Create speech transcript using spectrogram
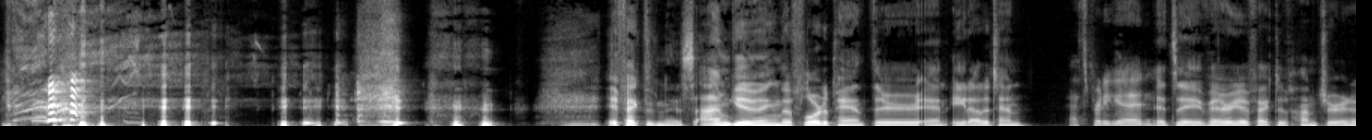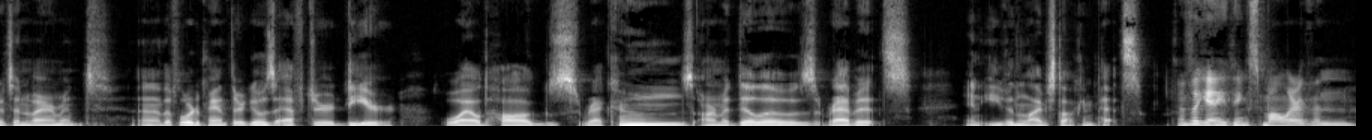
Effectiveness. I'm giving the Florida Panther an 8 out of 10. That's pretty good. It's a very effective hunter in its environment. Uh, the Florida Panther goes after deer, wild hogs, raccoons, armadillos, rabbits, and even livestock and pets. Sounds like anything smaller than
